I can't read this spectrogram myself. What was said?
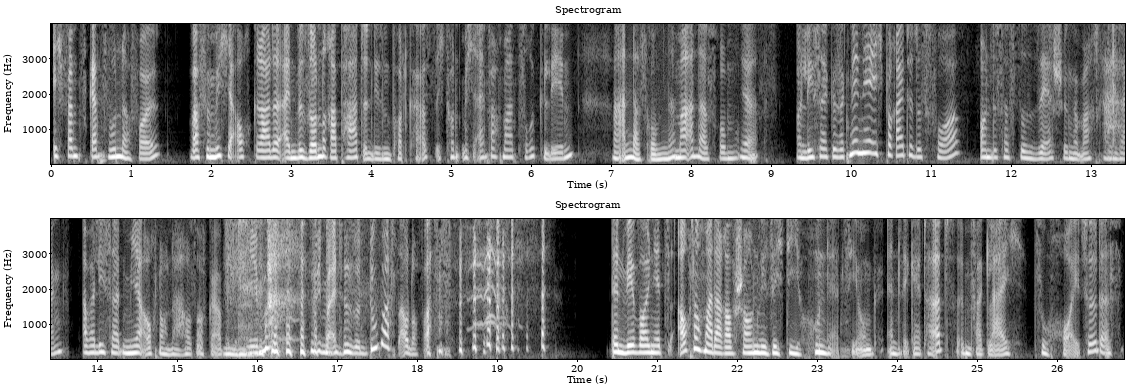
Ich fand es ganz wundervoll. War für mich ja auch gerade ein besonderer Part in diesem Podcast. Ich konnte mich einfach mal zurücklehnen. Mal andersrum, ne? Mal andersrum. Ja. Und Lisa hat gesagt, nee, nee, ich bereite das vor. Und das hast du sehr schön gemacht. Vielen Dank. Aber Lisa hat mir auch noch eine Hausaufgabe gegeben. Sie meinte so, du machst auch noch was. Denn wir wollen jetzt auch noch mal darauf schauen, wie sich die Hundeerziehung entwickelt hat im Vergleich zu heute. Da ist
